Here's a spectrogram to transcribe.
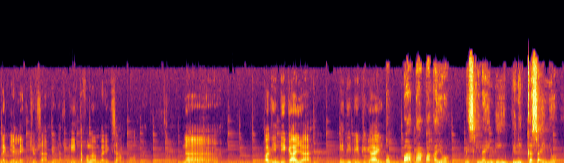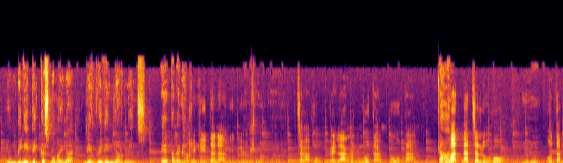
nagle-lecture sa amin. Nakikita ko lang by example no? na pag hindi kaya, hindi bibigay. So, bata pa kayo, miski na hindi binigkas sa inyo, yung binibigkas mo ngayon na live within your means, eh talagang Nakikita namin yun. No? Tsaka kung kailangan umutang, utang. Ah. But not sa luho. Utang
